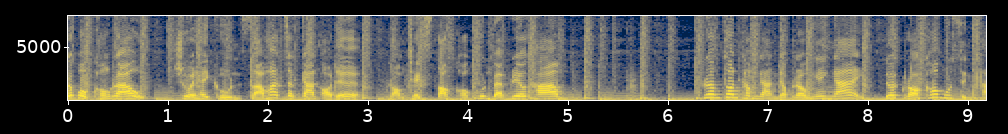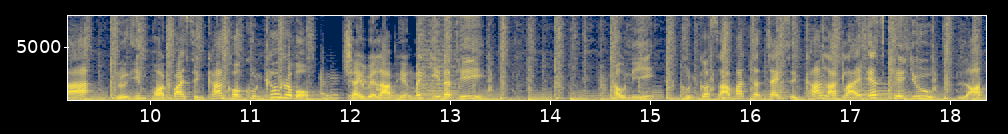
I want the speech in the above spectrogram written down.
ระบบของเราช่วยให้คุณสามารถจัดการออเดอร์ พร้อมเช็คสต็อกของคุณแบบเรียลไทม์เริ่มต้นทำงานกับเราง่ายๆ โดยกรอกข้อมูลสินค้า หรือ Import ไฟล์สินค้าของคุณเข้าระบบ ใช้เวลาเพียงไม่กี่นาที เท่านี้ คุณก็สามารถจัดแจงสินค้าหลากหลาย SKU Lot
